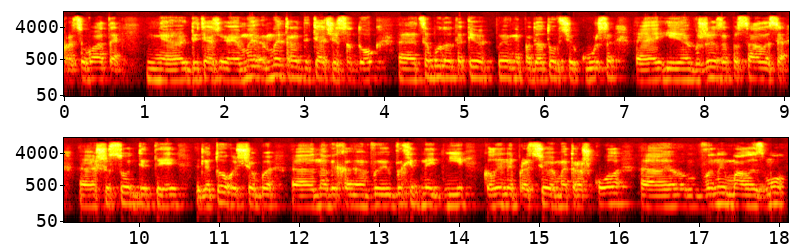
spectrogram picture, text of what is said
працювати е, дитячий е, ме- садок. Е, Це будуть такі певні підготовчі курси, е, і вже записалося е, 600 дітей для того, щоб е, на вих- вихідні дні, коли не працює метрошкола, е, вони мали змогу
